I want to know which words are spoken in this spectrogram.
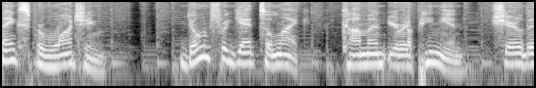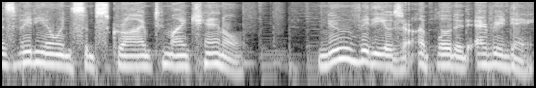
Thanks for watching. Don't forget to like, comment your opinion, share this video and subscribe to my channel. New videos are uploaded every day.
